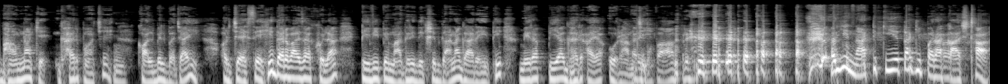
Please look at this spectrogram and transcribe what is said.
भावना के घर पहुँचे हम्म। कॉल बेल बजाई और जैसे ही दरवाज़ा खुला टीवी पे माधुरी दीक्षित गाना गा रही थी मेरा पिया घर आया ओ राम जी। बाप रे। और ये नाटकीयता की पराकाष्ठा।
